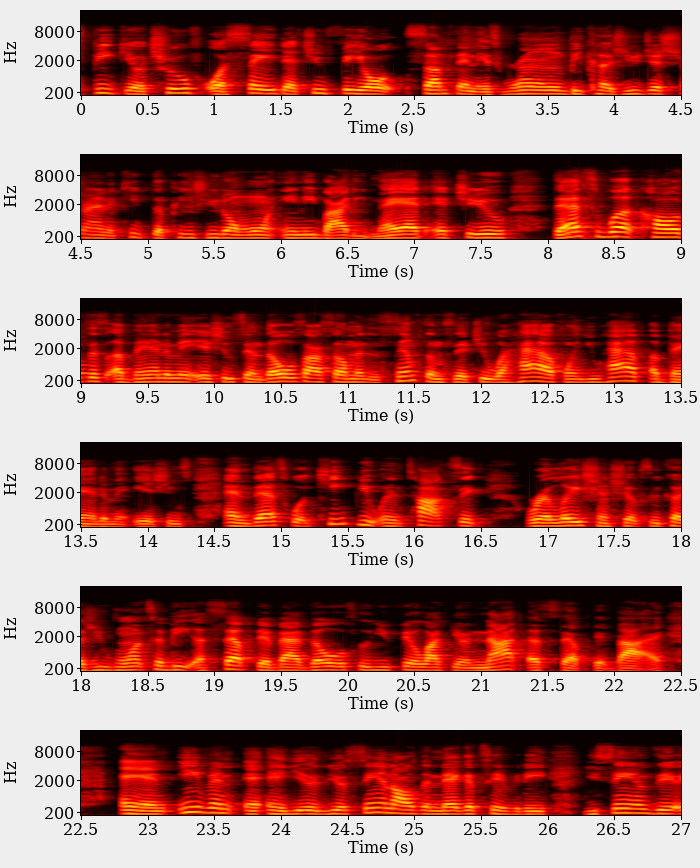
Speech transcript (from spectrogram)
speak your truth or say that you feel something is wrong because you're just trying to keep the peace. You don't want anybody mad at you. That's what causes abandonment issues. And those are some of the symptoms that you will have when you have abandonment issues. And that's what keep you in toxic relationships because you want to be accepted by those who you feel like you're not accepted by. And even and you're you're seeing all the negativity. You're seeing the,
